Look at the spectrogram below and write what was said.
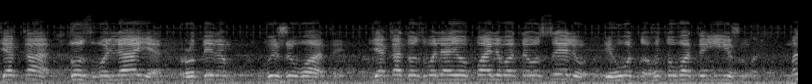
яка дозволяє родинам виживати, яка дозволяє опалювати оселю і готувати їжу. Ми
